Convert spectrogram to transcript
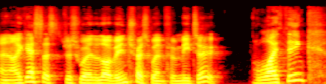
and I guess that's just where a lot of interest went for me too. Well, I think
